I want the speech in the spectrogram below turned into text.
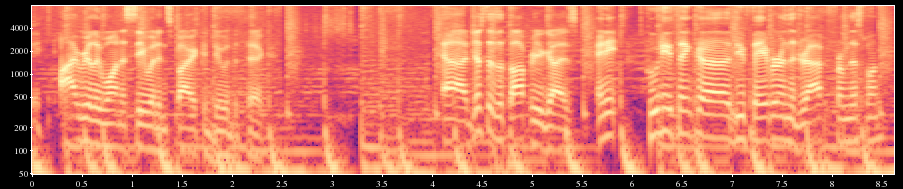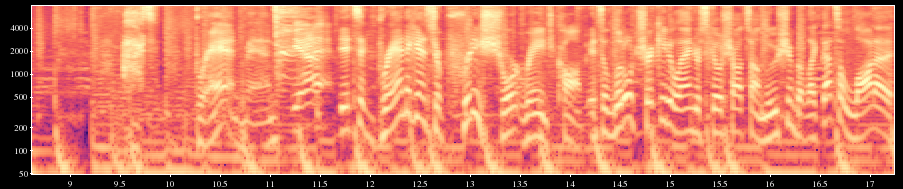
I really want to see what Inspired could do with the pick. Uh, just as a thought for you guys, any who do you think uh, do you favor in the draft from this one? It's brand, man. Yeah. It's a brand against a pretty short range comp. It's a little tricky to land your skill shots on Lucian, but like that's a lot of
